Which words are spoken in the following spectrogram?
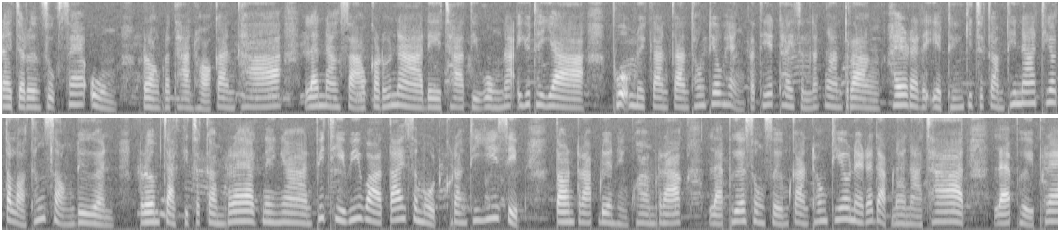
นายเจริญสุขแซ่อุ่ง รองประธานหอการค้า และนางสาวกรุณาเดชาติวงศ์ณอยุธยา ผู้อำนวยการการท่องเที่ยวแห่งประเทศไทยสำนักงานตรัง ให้รายละเอียดถึงกิจกรรมที่น่าเที่ยวตลอดทั้ง 2 เดือน เริ่มจากกิจกรรมแรกในงานพิธีวิวาใต้สมุทรครั้งที่ 20 ตอนรับเดือนแห่งความรัก และเพื่อส่งเสริมการท่องเที่ยวในระดับนานาชาติ และเผยแพร่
